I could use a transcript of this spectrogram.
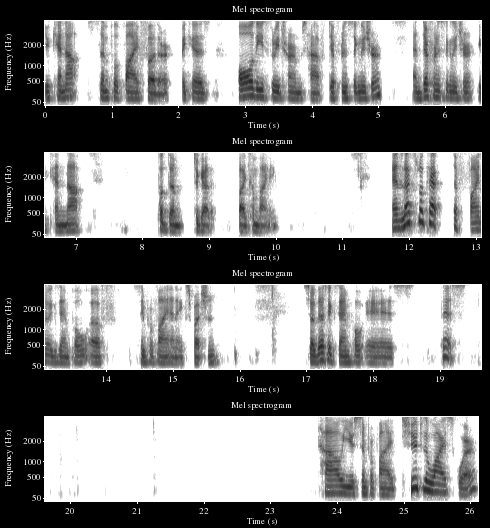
You cannot simplify further because all these three terms have different signature and different signature, you cannot put them together by combining. And let's look at a final example of simplifying an expression. So this example is this. How you simplify 2 to the y square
